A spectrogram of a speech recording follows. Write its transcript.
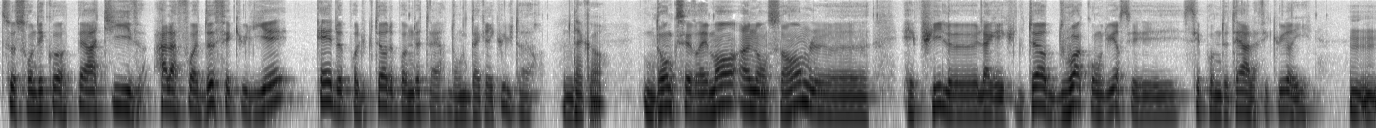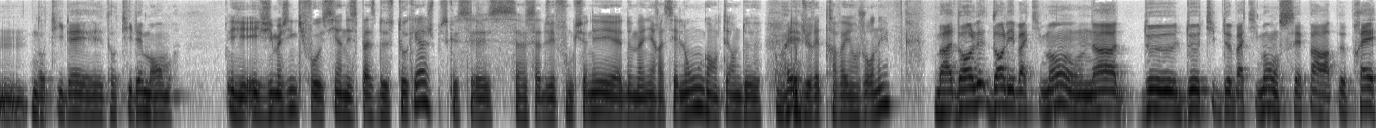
Ce sont des coopératives à la fois de féculiers et de producteurs de pommes de terre, donc d'agriculteurs. D'accord. Donc c'est vraiment un ensemble. Euh, et puis l'agriculteur doit conduire ses, pommes de terre à la féculerie, mm, mm, mm. dont, il est, dont il est membre. Et, j'imagine qu'il faut aussi un espace de stockage, puisque ça, ça, devait fonctionner de manière assez longue en termes de, durée de travail en journée. Bah dans, les, dans les bâtiments, on a deux, deux, types de bâtiments, on se sépare à peu près.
